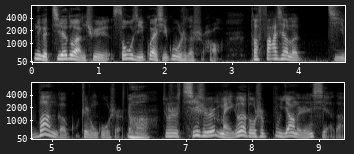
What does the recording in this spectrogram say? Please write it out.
那个阶段去搜集怪奇故事的时候，他发现了几万个这种故事，啊，就是其实每个都是不一样的人写的，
